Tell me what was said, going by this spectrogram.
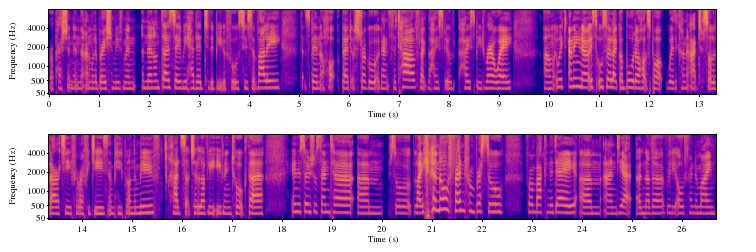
repression in the animal liberation movement. And then on Thursday we headed to the beautiful Susa Valley, that's been a hotbed of struggle against the TAV, like the high speed high speed railway um, which and you know it's also like a border hotspot with kind of active solidarity for refugees and people on the move. Had such a lovely evening talk there in a social centre. Um, saw like an old friend from Bristol from back in the day, um, and yeah, another really old friend of mine.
